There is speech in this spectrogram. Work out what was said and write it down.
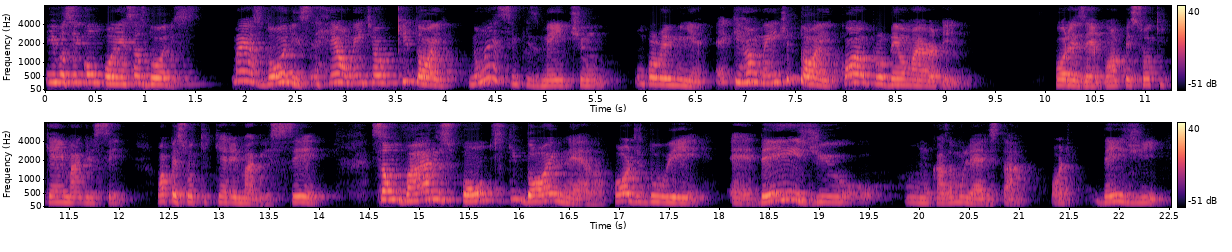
e você compõe essas dores. Mas as dores realmente é o que dói, não é simplesmente um, um probleminha, é que realmente dói. Qual é o problema maior dele? Por exemplo, uma pessoa que quer emagrecer. Uma pessoa que quer emagrecer, são vários pontos que doem nela. Pode doer é, desde, no caso, a mulheres, tá? Pode desde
